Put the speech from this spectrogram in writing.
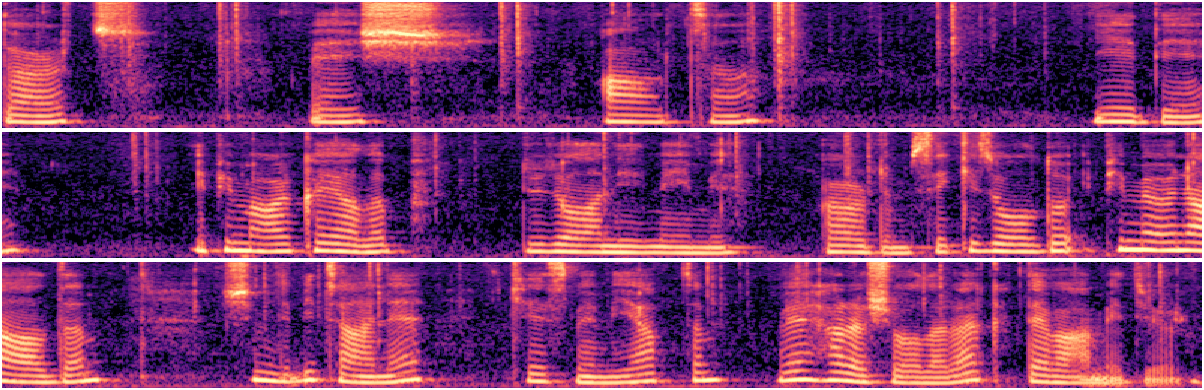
4 5 6 7 ipimi arkaya alıp düz olan ilmeğimi ördüm. 8 oldu. İpimi öne aldım. Şimdi bir tane kesmemi yaptım ve haraşo olarak devam ediyorum.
